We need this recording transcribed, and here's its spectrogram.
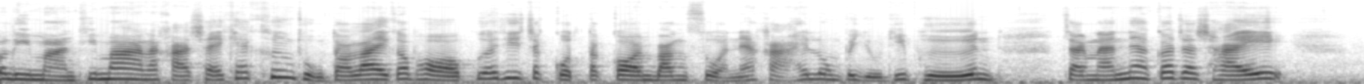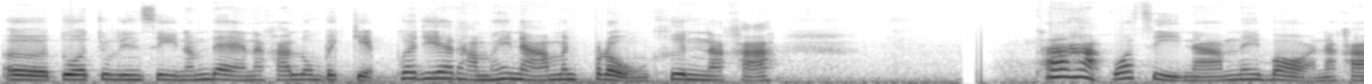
ปริมาณที่มากนะคะ ใช้แค่ครึ่งถุงต่อไร่ก็พอ เพื่อที่จะกดตะกอนบางส่วนเนี่ยค่ะให้ลงไปอยู่ที่พื้น จากนั้นเนี่ยก็จะใช้ เอ่อตัวจุลินทรีย์น้ำแดงนะคะ ลงไปเก็บเพื่อที่จะทำให้น้ำมันโปร่งขึ้นนะคะ ถ้าหากว่าสีน้ำในบ่อนะคะ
